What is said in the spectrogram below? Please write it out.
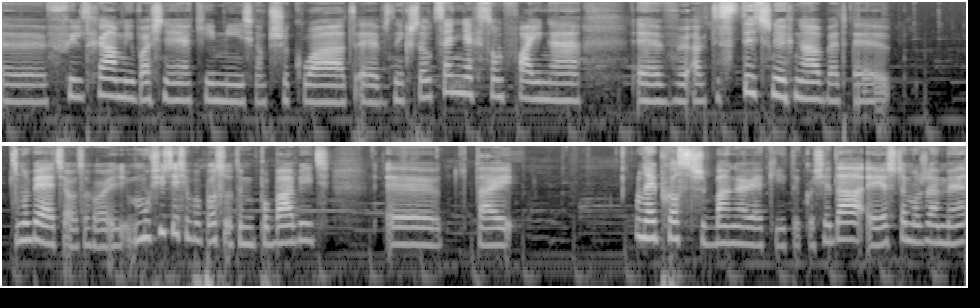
e, filtrami właśnie jakimiś, na przykład e, w zniekształceniach są fajne, e, w artystycznych nawet. E, no wiecie o co chodzi. Musicie się po prostu tym pobawić. E, tutaj najprostszy baner, jaki tylko się da. Jeszcze możemy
